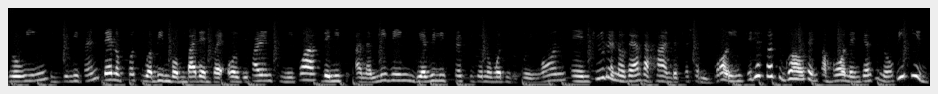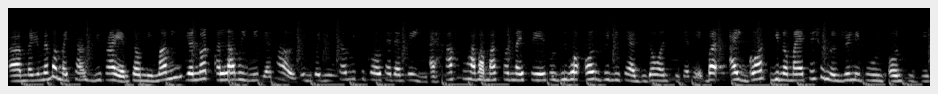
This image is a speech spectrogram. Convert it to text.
growing is different. Then of course we're being bombarded by all the parents need work, they need to earn a living, we are really stressed, we don't know what is going on. And children on the other hand, especially boys, they just want to go out and a ball and just, you know, be kids. Um, I remember my child used to cry and tell me, Mommy, you're not allowing me to be child. When, when you tell me to go outside and play, I have to have a mask on my face because we were all really scared. We don't want to get it. But I got, you know, my attention was really pulled onto this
